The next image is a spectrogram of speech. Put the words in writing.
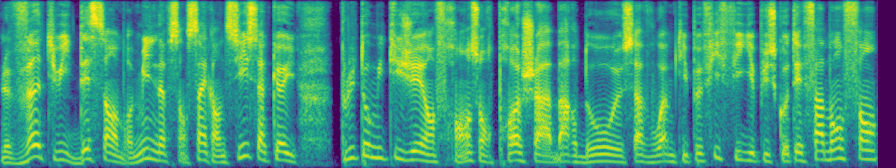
le 28 décembre 1956, accueil plutôt mitigé en France. On reproche à Bardot euh, sa voix un petit peu fifi et puis ce côté femme-enfant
